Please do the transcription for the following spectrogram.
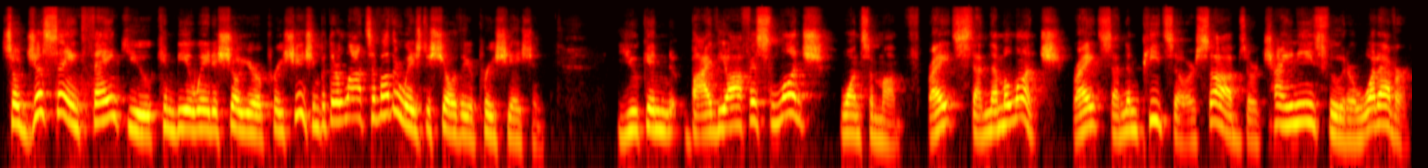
So just saying thank you can be a way to show your appreciation, but there are lots of other ways to show the appreciation. You can buy the office lunch once a month, right? Send them a lunch, right? Send them pizza or subs or Chinese food or whatever.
